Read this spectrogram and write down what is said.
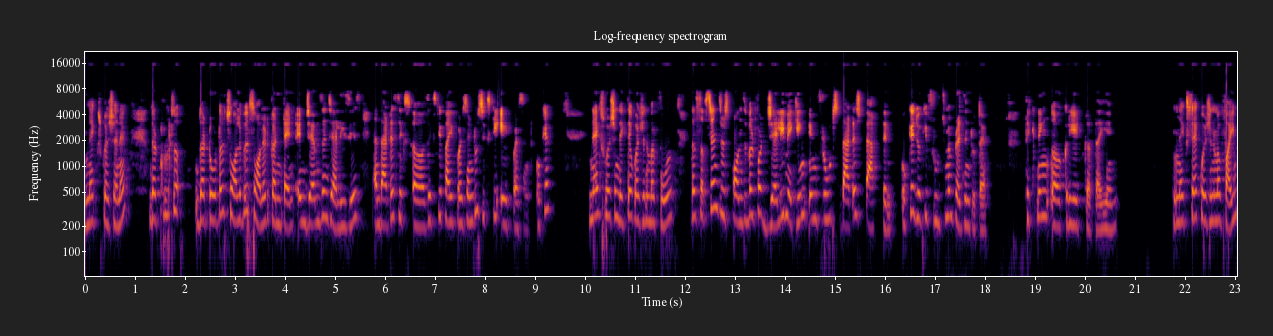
next question है. The total soluble solid content in jams and jellies is and that is sixty to sixty okay next question देखते हैं question number four the substance responsible for jelly making in fruits that is pectin okay जो कि फ्रूट्स में प्रेजेंट होता है. थिकनिंग क्रिएट uh, करता है ये. नेक्स्ट है question number five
